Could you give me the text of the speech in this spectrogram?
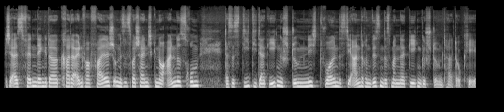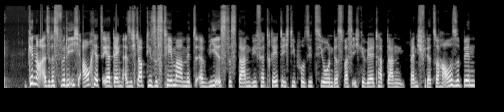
Ich als Fan denke da gerade einfach falsch und es ist wahrscheinlich genau andersrum, dass es die, die dagegen stimmen, nicht wollen, dass die anderen wissen, dass man dagegen gestimmt hat. Okay. Genau, also das würde ich auch jetzt eher denken. Also ich glaube, dieses Thema mit, äh, wie ist es dann, wie vertrete ich die Position, das, was ich gewählt habe, dann, wenn ich wieder zu Hause bin,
